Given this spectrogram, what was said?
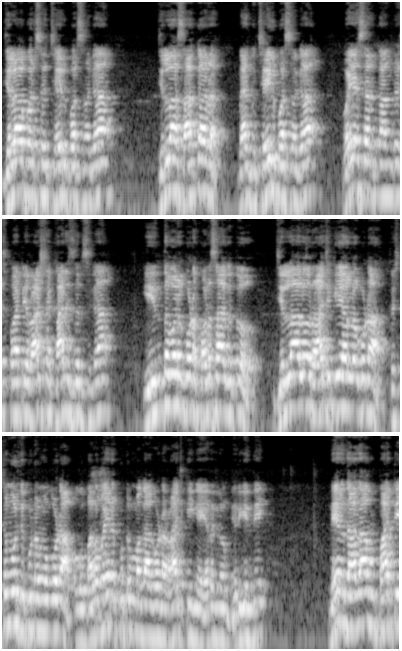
జిల్లా పరిషత్ చైర్పర్సన్గా జిల్లా సహకార బ్యాంకు చైర్పర్సన్గా వైఎస్ఆర్ కాంగ్రెస్ పార్టీ రాష్ట్ర కార్యదర్శిగా ఇంతవరకు కూడా కొనసాగుతూ జిల్లాలో రాజకీయాల్లో కూడా కృష్ణమూర్తి కుటుంబం కూడా ఒక బలమైన కుటుంబంగా కూడా రాజకీయంగా ఎదగడం జరిగింది. నేను దాదాపు పార్టీ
